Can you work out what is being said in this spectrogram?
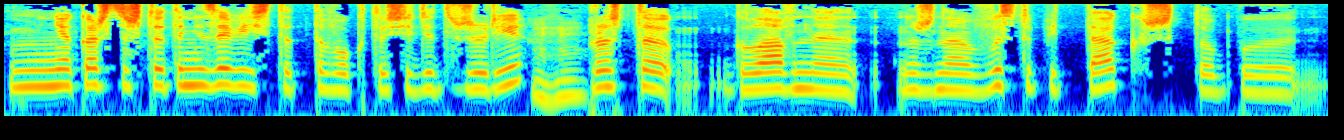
Мне кажется, что это не зависит от того, кто сидит в жюри. Мгм. Просто главное, нужно выступить так, чтобы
